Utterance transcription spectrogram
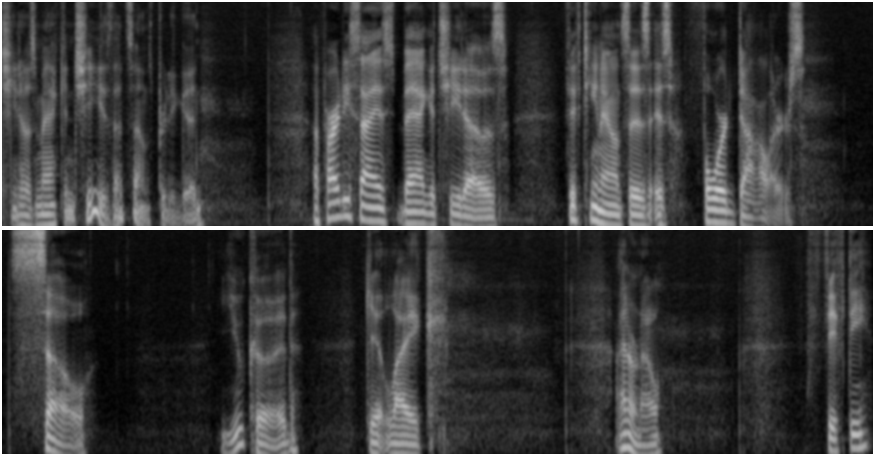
Cheetos mac and cheese. That sounds pretty good. A party sized bag of Cheetos, 15 ounces, is $4. So you could get like, I don't know, 50,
